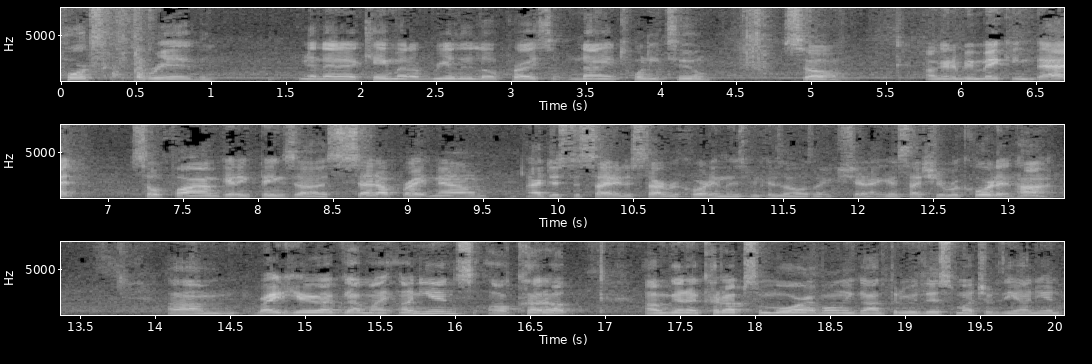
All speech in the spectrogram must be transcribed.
pork rib and then it came at a really low price of 9.22 so I'm gonna be making that. So far I'm getting things uh, set up right now. I just decided to start recording this because I was like shit I guess I should record it huh um, right here I've got my onions all cut up. I'm going to cut up some more. I've only gone through this much of the onion.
